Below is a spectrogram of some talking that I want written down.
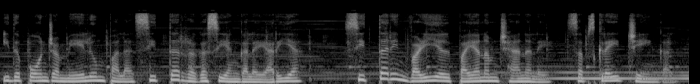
இது போன்ற மேலும் பல சித்தர் ரகசியங்களை அறிய சித்தரின் வழியில் பயணம் சேனலை சப்ஸ்கிரைப் செய்யுங்கள்.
